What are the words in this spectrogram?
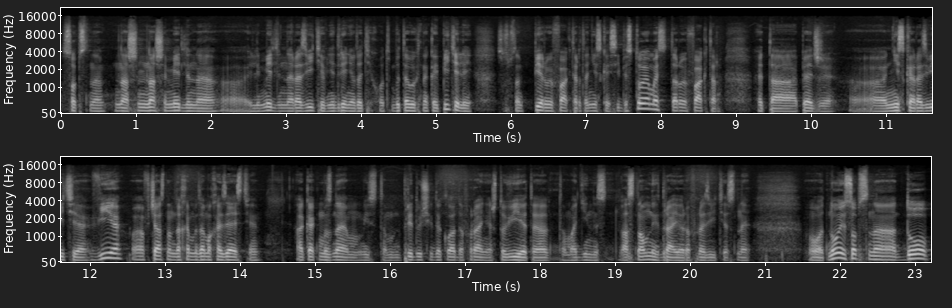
собственно, наше, наше медленное а, или медленное развитие внедрения вот этих вот бытовых накопителей. Собственно, первый фактор – это низкая себестоимость. Второй фактор – это, опять же, а, низкое развитие ВИА в частном домохозяйстве. А как мы знаем из там, предыдущих докладов ранее, что ВИ это там, один из основных драйверов развития СНЭ. Вот. Ну и, собственно, до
